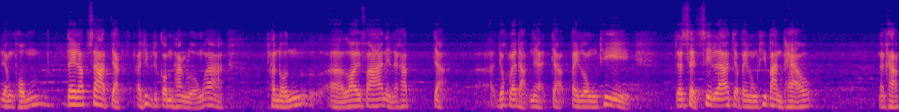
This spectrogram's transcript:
อย่างผมได้รับทราบจากอธิบดีกรมทางหลวงว่า ถนนลอยฟ้าเนี่ยนะครับ จะยกระดับเนี่ยจะไปลงที่จะเสร็จสิ้นแล้วจะไปลงที่บ้านแพ้วนะครับ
